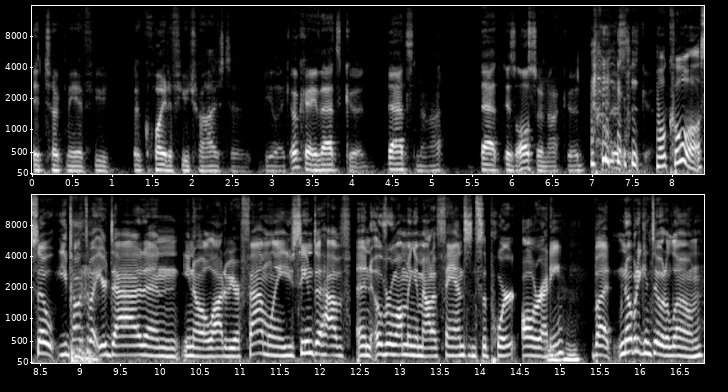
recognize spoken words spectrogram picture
it took me a few, uh, quite a few tries to be like, okay, that's good. That's not. That is also not good. but This is good. Well, cool. So you talked about your dad and you know a lot of your family. You seem to have an overwhelming amount of fans and support already, mm-hmm. but nobody can do it alone.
